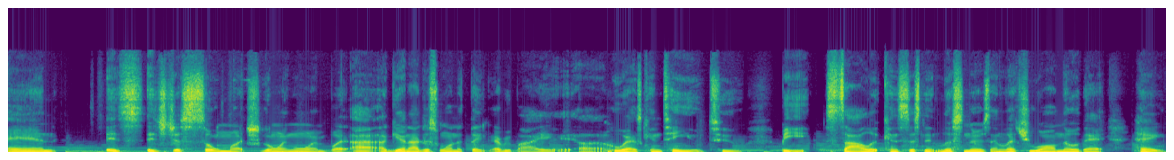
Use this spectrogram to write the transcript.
and it's it's just so much going on but I, again i just want to thank everybody uh, who has continued to be solid consistent listeners and let you all know that hey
